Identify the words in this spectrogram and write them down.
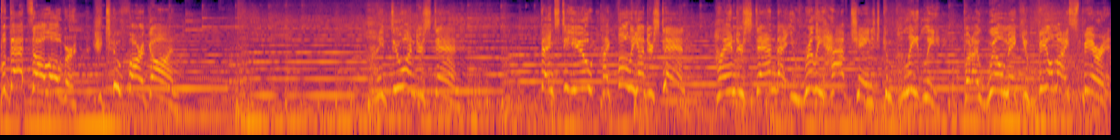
But that's all over! You're too far gone! I do understand! Thanks to you, I fully understand! I understand that you really have changed completely, but I will make you feel my spirit!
